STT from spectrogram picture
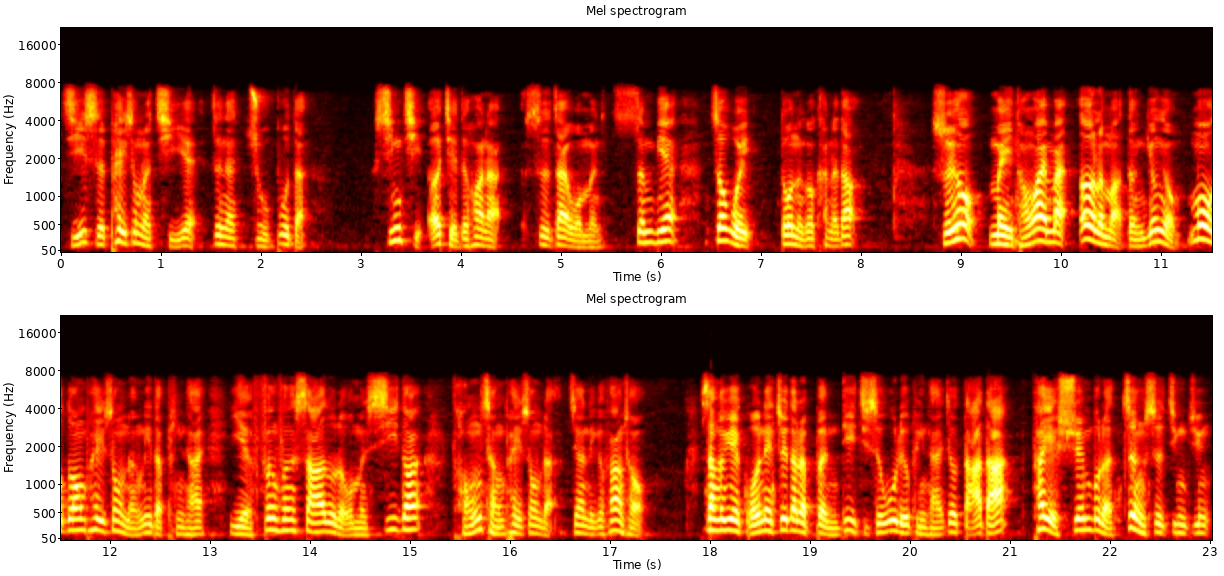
即时配送的企业正在逐步的兴起，而且的话呢，是在我们身边周围都能够看得到。随后，美团外卖、饿了么等拥有末端配送能力的平台也纷纷杀入了我们 C 端同城配送的这样的一个范畴。上个月，国内最大的本地即时物流平台就达达。它也宣布了正式进军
